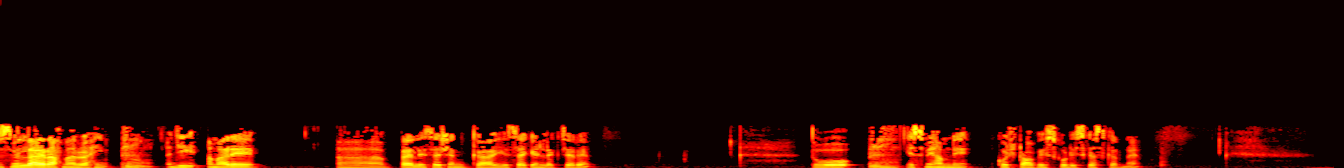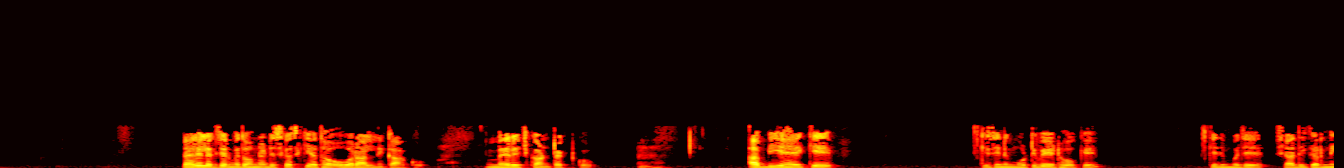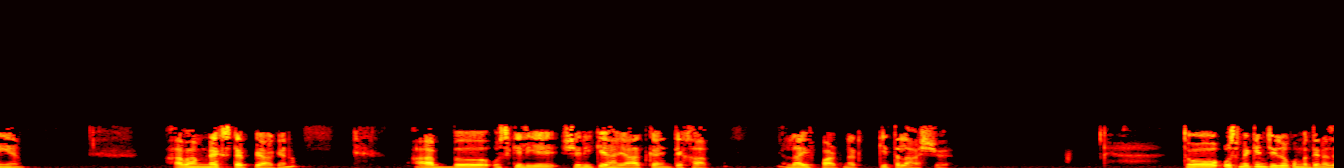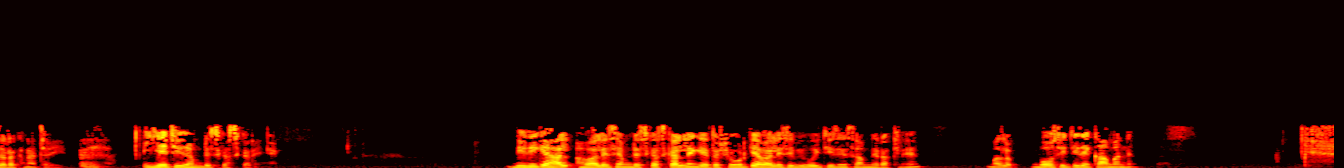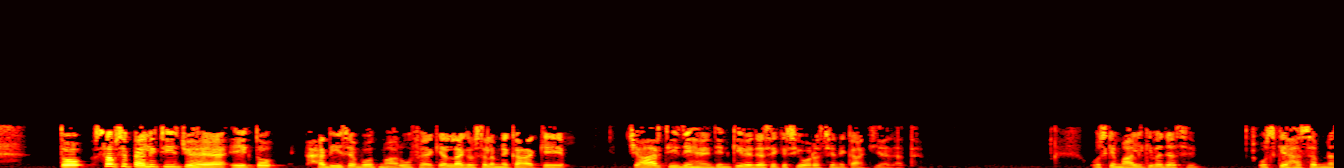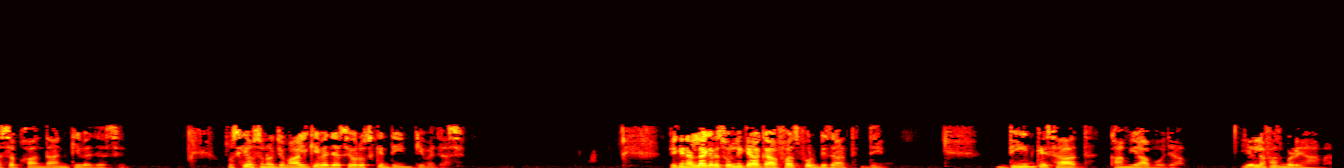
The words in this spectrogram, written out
بسم اللہ الرحمن الرحیم۔ جی ہمارے پہلے سیشن کا یہ سیکنڈ لیکچر ہے۔ تو اس میں ہم نے کچھ ٹاپکس کو ڈسکس کرنا ہے۔ پہلے لیکچر میں تو ہم نے ڈسکس کیا تھا اوور آل نکاح کو میرج کانٹیکٹ کو۔ اب یہ ہے کہ کسی نے موٹیویٹ ہو کے کہ جب مجھے شادی کرنی ہے۔ اب ہم نیکسٹ اسٹیپ پہ آ گئے نا۔ اب اس کے لیے شریک حیات کا انتخاب۔ لائف پارٹنر کی تلاش جو ہے۔ تو اس میں کن چیزوں کو مد نظر رکھنا چاہیے؟ یہ چیز ہم ڈسکس کریں گے۔ بیوی کے حوالے سے ہم ڈسکس کر لیں گے تو شور کے حوالے سے بھی وہی چیزیں سامنے رکھ لیں۔ مطلب بہت سی چیزیں کامن ہیں۔ تو سب سے پہلی چیز جو ہے، ایک تو حدیث ہے، بہت معروف ہے کہ اللہ کے وسلم نے کہا کہ چار چیزیں ہیں جن کی وجہ سے کسی عورت سے نکاح کیا جاتا ہے۔ اس کے مال کی وجہ سے، اس کے حسب نصب خاندان کی وجہ سے، اس کے حسن و جمال کی وجہ سے اور اس کے دین کی وجہ سے۔ لیکن اللہ کے رسول نے کیا کہا؟ فض فر بذات دین دین کے ساتھ کامیاب ہو جا یہ لفظ بڑے عام ہیں۔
